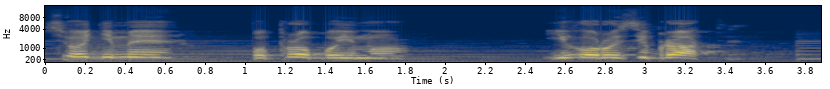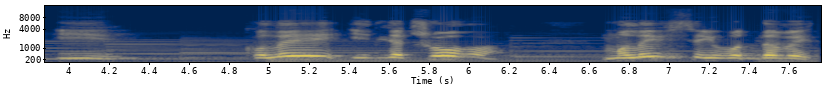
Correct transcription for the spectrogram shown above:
Сьогодні ми попробуємо його розібрати. І коли і для чого молився його Давид.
